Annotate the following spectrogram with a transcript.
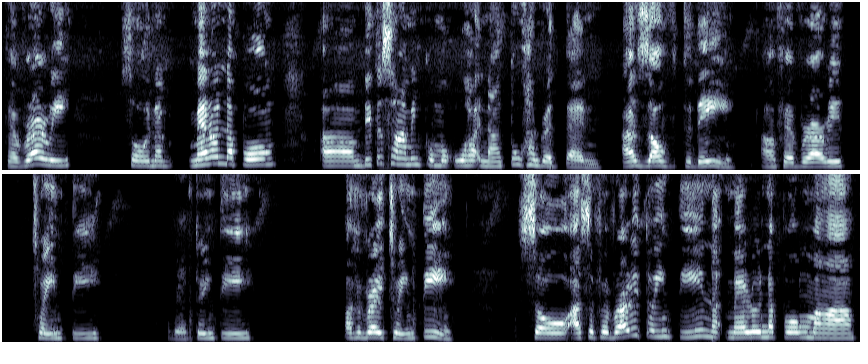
February. So, nag, meron na pong um, dito sa amin kumukuha ng 210 as of today, uh, February 20, sabi yan, 20, oh, February 20. So, as of February 20, na, meron na pong mga,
